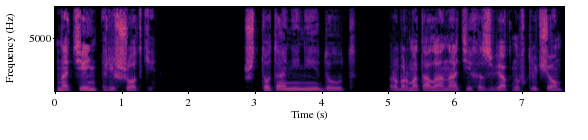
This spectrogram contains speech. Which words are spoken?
на тень решетки. «Что-то они не идут», — пробормотала она, тихо звякнув ключом.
